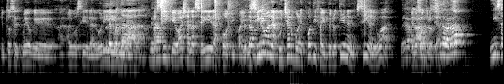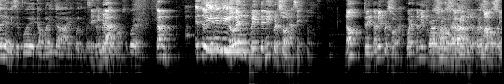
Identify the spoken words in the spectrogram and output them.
Entonces medio que algo sigue el algoritmo. No le cuesta nada. Así que vayan a seguir a Spotify. Y si no van a escuchar por Spotify, pero tienen, sigan igual. Que claro, nosotros. Yo la verdad ni sabía que se puede campanita en Spotify. Sí, no, y mirá. no, se puede. Tan- esto, Tililín. lo ven 20.000 personas esto. ¿No? 30.000 personas, 40.000 Corazón personas por cerrado, capítulo. corazón Más, sí,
